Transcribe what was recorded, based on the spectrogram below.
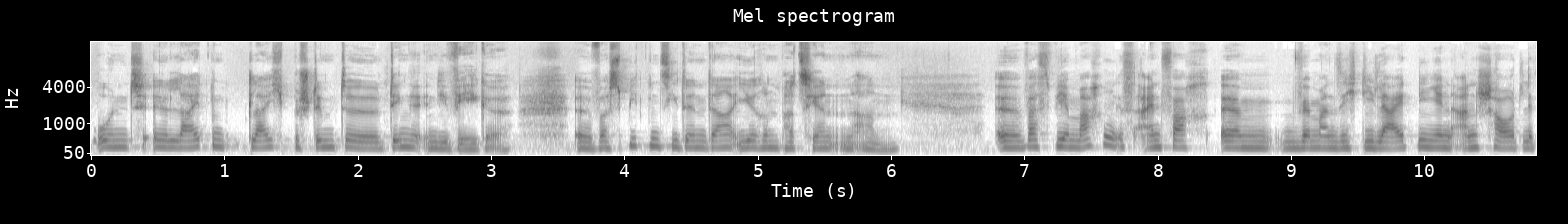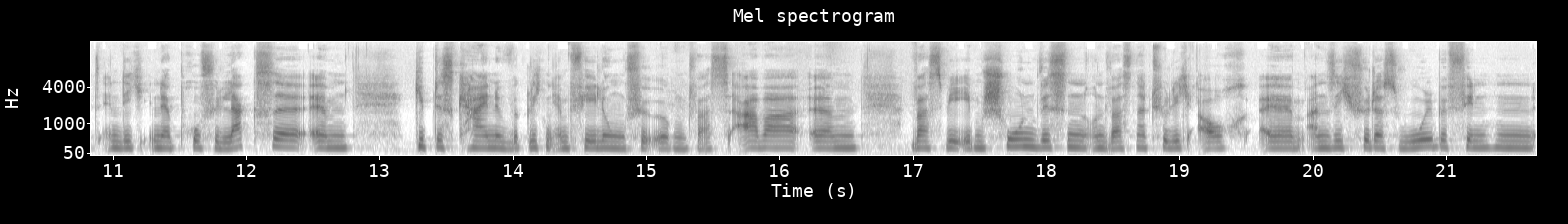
und äh, leiten gleich bestimmte Dinge in die Wege. Äh, was bieten Sie denn da Ihren Patienten an? Äh, was wir machen, ist einfach, ähm, wenn man sich die Leitlinien anschaut, letztendlich in der Prophylaxe ähm, gibt es keine wirklichen Empfehlungen für irgendwas. Aber ähm, was wir eben schon wissen und was natürlich auch an sich für das Wohlbefinden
